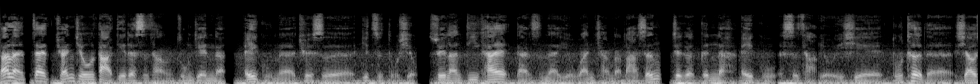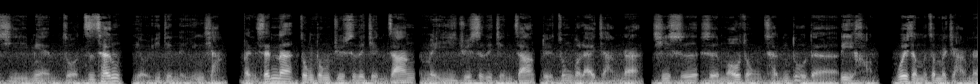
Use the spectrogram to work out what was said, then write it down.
当然，在全球大跌的市场中间呢，A 股呢却是一枝独秀。虽然低开，但是呢有顽强的拉升。这个跟呢 A 股市场有一些独特的消息面做支撑，有一定的影响。本身呢，中东局势的紧张，美伊局势的紧张，对中国来讲呢，其实是某种程度的利好。为什么这么讲呢？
